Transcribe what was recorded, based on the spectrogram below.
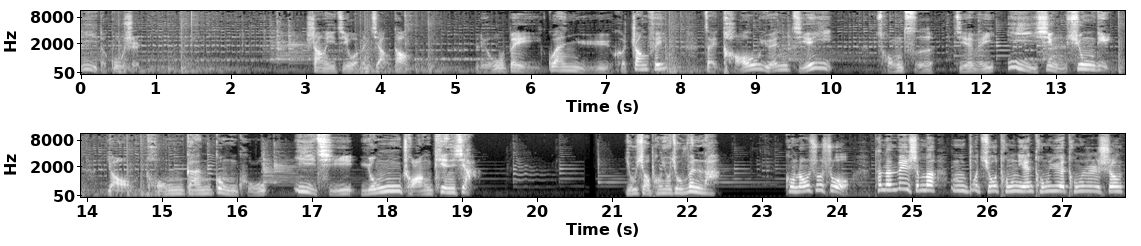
义》的故事。上一集我们讲到，刘备、关羽和张飞在桃园结义，从此结为异姓兄弟，要同甘共苦，一起勇闯天下。有小朋友就问了：“恐龙叔叔，他们为什么嗯不求同年同月同日生，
